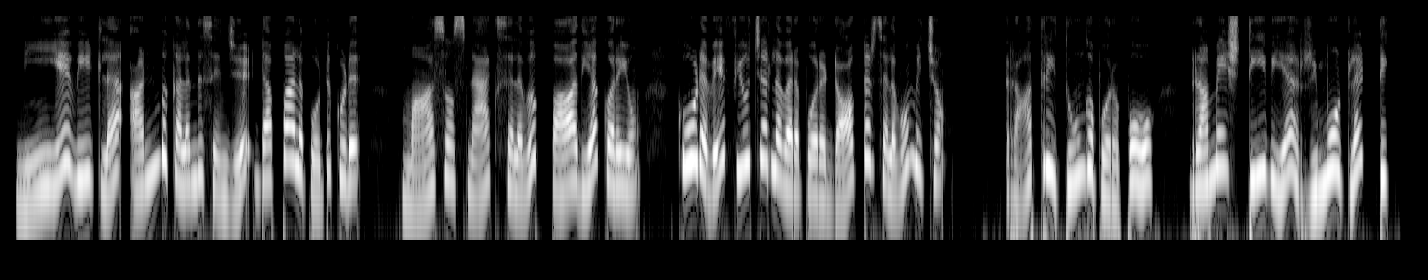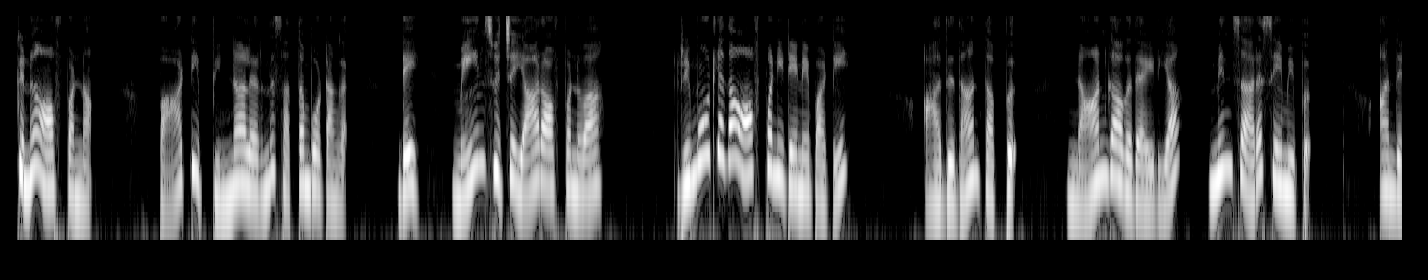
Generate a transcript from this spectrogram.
நீயே வீட்ல அன்பு கலந்து செஞ்சு டப்பால போட்டு குடு. மாசம் ஸ்நாக்ஸ் செலவு பாதியா குறையும். கூடவே ஃபியூச்சர்ல வரப்போற டாக்டர் செலவும் மிச்சம். ராத்திரி தூங்க போறப்போ ரமேஷ் டிவிய ரிமோட்ல டிக்குன்னு ஆஃப் பண்ணான். பாட்டி பின்னால இருந்து சத்தம் போட்டாங்க. டேய் மெயின் சுவிட்சை யார் ஆஃப் பண்ணுவா? ரிமோட்ல தான் ஆஃப் பண்ணிட்டேனே பாட்டி. அதுதான் தப்பு. நான்காவது ஐடியா மின்சார சேமிப்பு. அந்த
